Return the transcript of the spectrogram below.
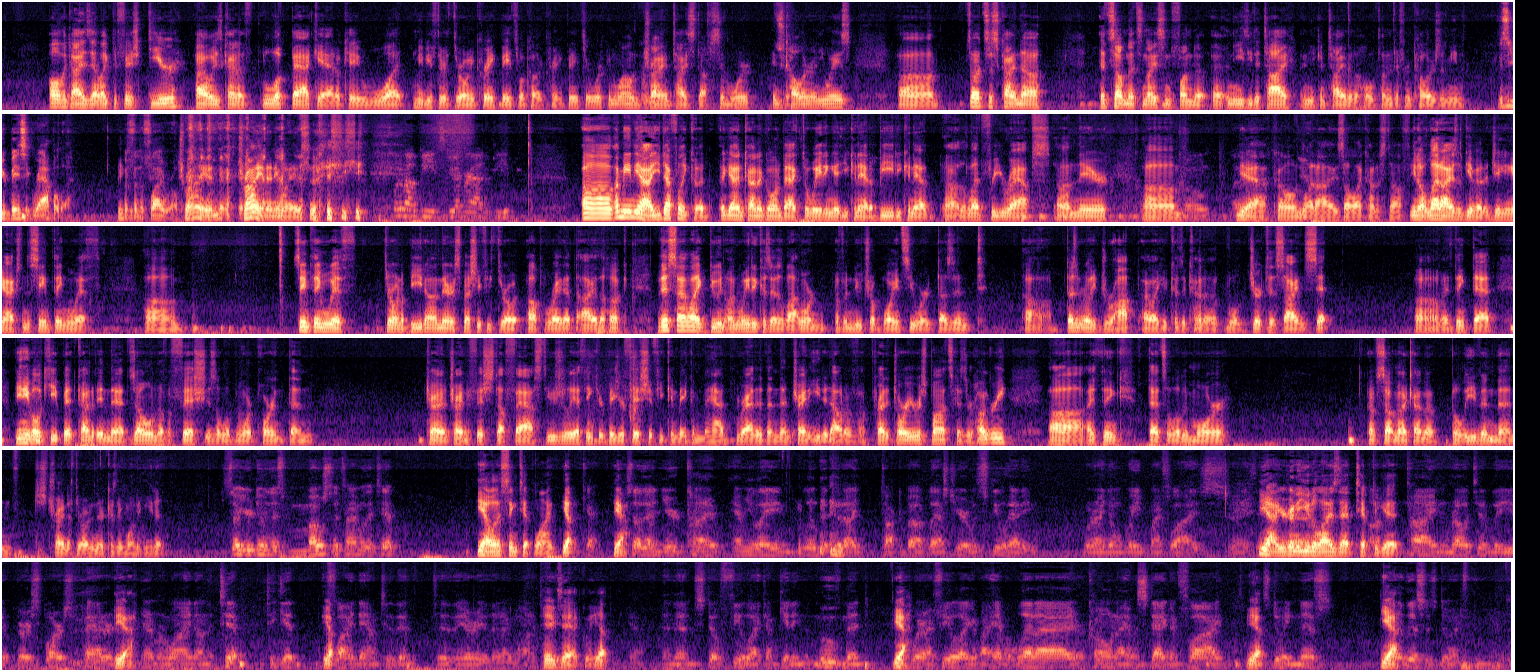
all the guys that like to fish gear, I always kind of look back at okay, what maybe if they're throwing crankbaits, what color crankbaits are working well, and try and tie stuff similar in Sure. color, anyways. Um, so it's just kind of it's something that's nice and fun to uh, and easy to tie, and you can tie it in a whole ton of different colors. I mean, This is your basic Rapala, but for the fly world. trying, trying, anyways. What about beads? Do you ever add a bead? uh, I mean, yeah, you definitely could. Again, kind of going back to weighting it, you can add a bead, you can add uh, the lead-free wraps on there. Um, Cone, yeah, cone, Yeah. lead eyes, all that kind of stuff. You know, lead eyes would give it a jigging action. The same thing with, um, same thing with throwing a bead on there, especially if you throw it up right at the eye of the hook. This I like doing unweighted because there's a lot more of a neutral buoyancy where it doesn't uh, doesn't really drop. I like it because it kind of will jerk to the side and sit. Um, I think that being able to keep it kind of in that zone of a fish is a little bit more important than kind of trying to fish stuff fast. Usually, I think you're bigger fish if you can make them mad rather than them trying to eat it out of a predatory response because they're hungry. Uh, I think that's a little bit more of something I kind of believe in than just trying to throw it in there because they want to eat it. So you're doing this most of the time with a tip? Yeah, with a sink tip line. Yep. Okay. Yeah. So then you're kind of emulating a little bit that I talked about last year with steelheading, where I don't weight my flies or anything. Yeah, you're going to utilize that tip to get. tying relatively a very sparse pattern. Yeah. Emerald line on the tip to get the Yep. fly down to the to the area that I want it to. Exactly. Yep. Yeah. And then still feel like I'm getting the movement Yeah. where I feel like if I have a lead eye or cone, I have a stagnant fly. Yeah. It's doing this. Yeah. Or this is doing.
